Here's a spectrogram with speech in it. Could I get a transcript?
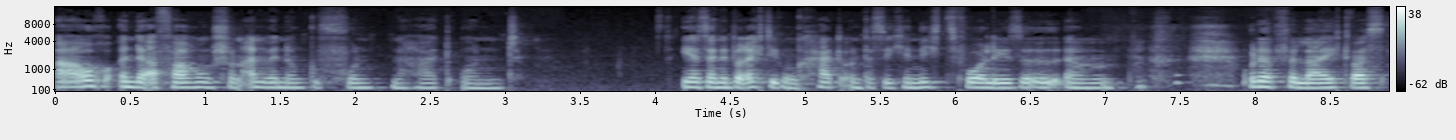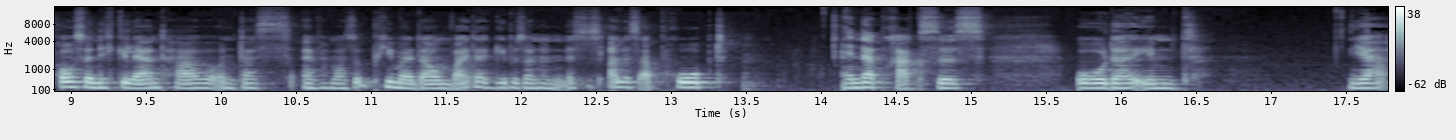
auch in der Erfahrung schon Anwendung gefunden hat und ja seine Berechtigung hat und dass ich hier nichts vorlese ähm, oder vielleicht was auswendig gelernt habe und das einfach mal so Pi mal Daumen weitergebe, sondern es ist alles erprobt in der Praxis oder eben ja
